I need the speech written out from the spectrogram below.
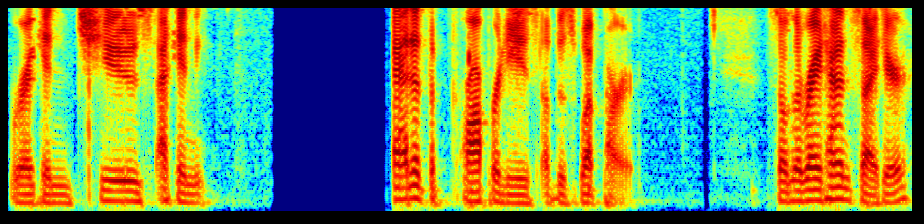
where I can choose, I can edit the properties of this web part. So on the right hand side here,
